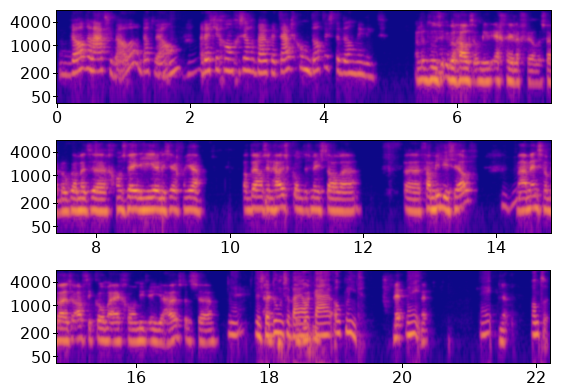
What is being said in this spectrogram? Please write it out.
Wel relatie bouwen, dat wel. Mm -hmm. Maar dat je gewoon gezellig bij elkaar thuis komt, dat is er dan weer niet. En dat doen ze überhaupt ook niet echt heel erg veel. Dus we hebben ook wel met uh, gewoon Zweden hier en die zeggen van ja, wat bij ons in huis komt is meestal familie zelf. Mm -hmm. Maar mensen van buitenaf die komen eigenlijk gewoon niet in je huis. Dat is, nee. Dus dat doen ze bij elkaar ook niet? Nee. nee. nee. nee. nee. Want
